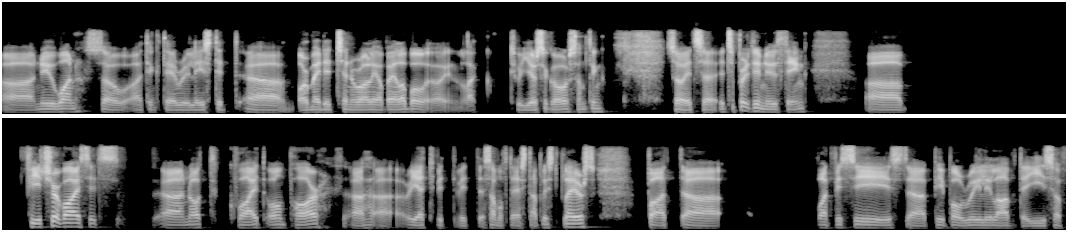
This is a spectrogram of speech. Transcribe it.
uh, new one. So I think they released it uh, or made it generally available uh, like two years ago or something. So it's a it's a pretty new thing. feature wise, it's not quite on par yet with with some of the established players, but what we see is people really love the ease of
